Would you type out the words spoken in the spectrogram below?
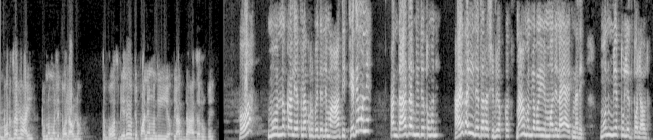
बरं झालं आई तुला मला बोलावलं. तर बस गेले होते पाण्यामध्ये एक लाख दहा हजार रुपये. हो? मोहन काल एक लाख रुपये दिले महा तिथे दे म्हणे. आणि दहा हजार मी देतो म्हणे. आहे का इले जराशी बी अक्कल? ना म्हणलं बाई मला नाही ऐकणार आहे. म्हणून मी तुलेच बोलावलं.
